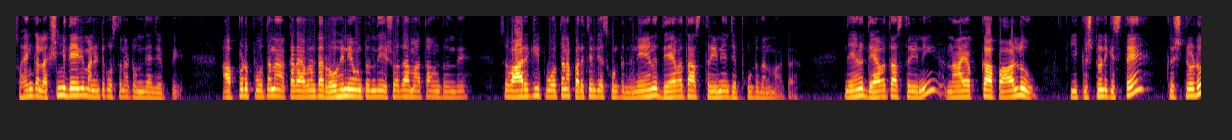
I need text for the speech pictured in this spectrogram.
స్వయంగా లక్ష్మీదేవి మన ఇంటికి వస్తున్నట్టు ఉంది అని చెప్పి. అప్పుడు పూతన అక్కడ ఎవరంటే రోహిణి ఉంటుంది యశోదామాత ఉంటుంది. సో వారికి పూతన పరిచయం చేసుకుంటుంది. నేను దేవతా స్త్రీని అని చెప్పుకుంటుంది అనమాట నేను దేవతా స్త్రీని నా యొక్క పాలు ఈ కృష్ణుడికి ఇస్తే కృష్ణుడు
